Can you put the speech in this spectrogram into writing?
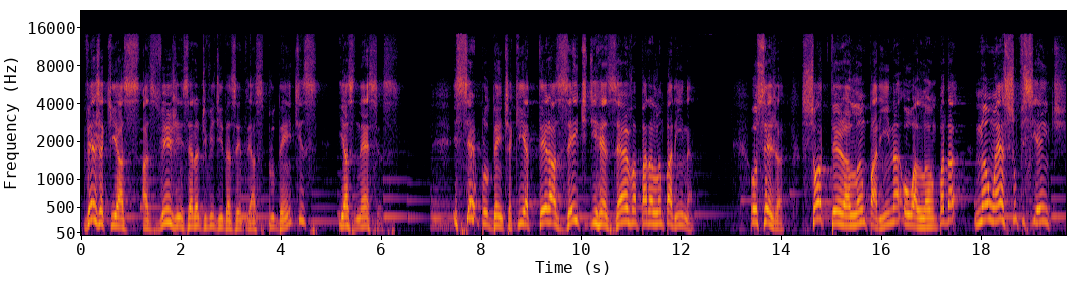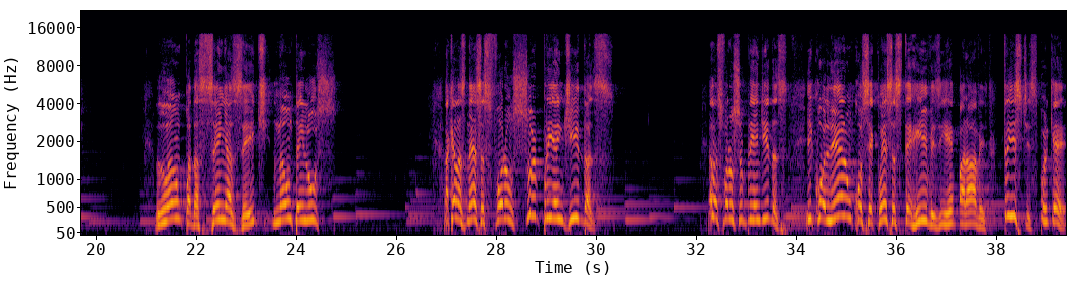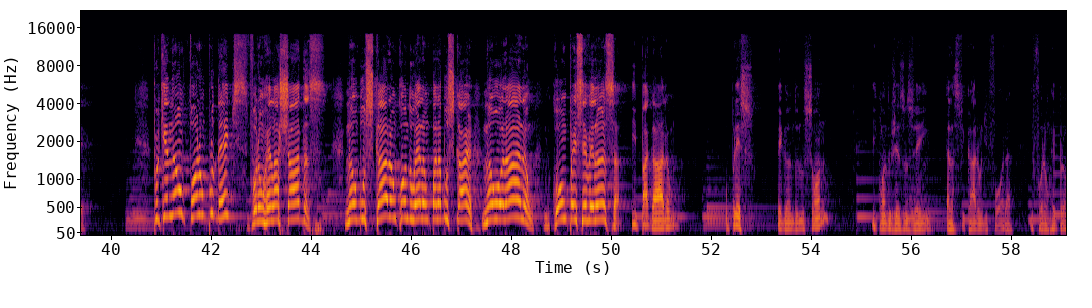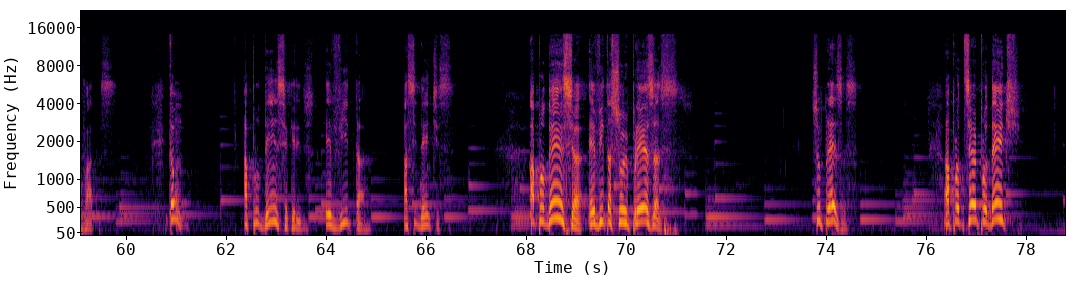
Veja que as, as virgens eram divididas entre as prudentes e as nécias. E ser prudente aqui é ter azeite de reserva para a lamparina. Ou seja, só ter a lamparina ou a lâmpada não é suficiente. Lâmpada sem azeite não tem luz. Aquelas nessas foram surpreendidas. Elas foram surpreendidas e colheram consequências terríveis e irreparáveis, tristes, por quê? Porque não foram prudentes, foram relaxadas não buscaram quando eram para buscar, não oraram com perseverança e pagaram o preço, pegando no sono. E quando Jesus vem, elas ficaram de fora e foram reprovadas. Então, a prudência, queridos, evita acidentes. A prudência evita surpresas surpresas. ser prudente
